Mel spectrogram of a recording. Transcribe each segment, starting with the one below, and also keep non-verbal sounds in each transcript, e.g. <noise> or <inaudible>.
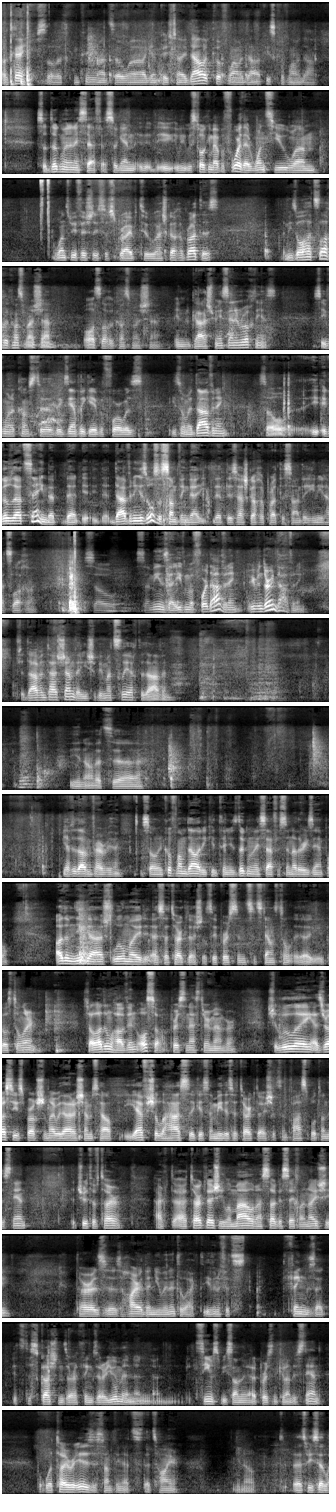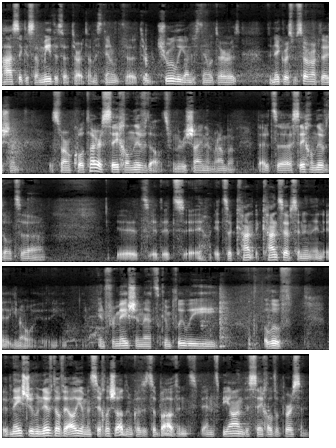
Okay, so let's continue on. So uh, again, page Tali Dalit, Kuf Lamed piece Kuf So Dugman and Esefes. So again, we was talking about before that once you, um, once we officially subscribe to Hashgacha Pratis, that means all Hatzlacha comes from Hashem. All Hatzlacha comes from Hashem in Gashmias and in Ruchnias. So even when it comes to the example he gave before was he's talking about davening. So it goes without saying that that davening is also something that that there's hashgacha pratis on that you need hatzlacha. So so that means that even before davening, or even during davening, to daven to Hashem, that you should be matzliach to daven. You know that's. Uh, you have to daven for everything. So in Kuf Lam he continues. Dugman Safis, another example. Adam nigash lilmaid as a tarkdash. Let's say a person sits down to uh, goes to learn. So Adam havin also a person has to remember. Shalule as Rasi sprach shemai without Hashem's help. Yef shalahasik is hamidus a tarkdash. It's impossible to understand the truth of Torah. Torah is, is higher than human intellect, even if it's things that its discussions are things that are human and, and it seems to be something that a person can understand. But what Torah is is something that's that's higher. You know, that's what he said. Lahasik is amitas Torah to understand to, to, truly understand what Torah is. The Nikras B'Savar the Svarim called Torah Seichel Nivdal. It's from the Rishayim Rambam. That it's a Seichel Nivdal. It's a it's it, it's uh, it's a con- concepts and, and, and you know information that's completely aloof. Because it's above and it's, and it's beyond the seichel of a person.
